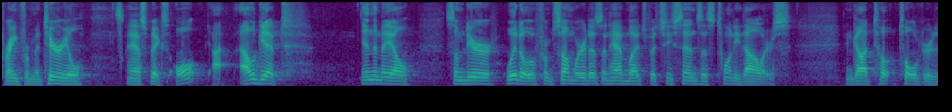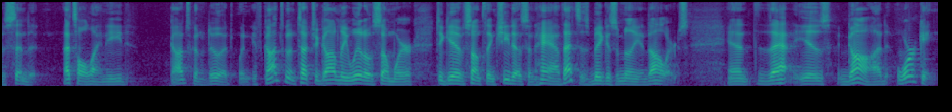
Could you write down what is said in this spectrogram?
praying for material aspects, all I, will get in the mail some dear widow from somewhere doesn't have much, but she sends us $20. And God to- told her to send it. That's all I need. God's going to do it. When, if God's going to touch a godly widow somewhere to give something she doesn't have, that's as big as a million dollars. And that is God working.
